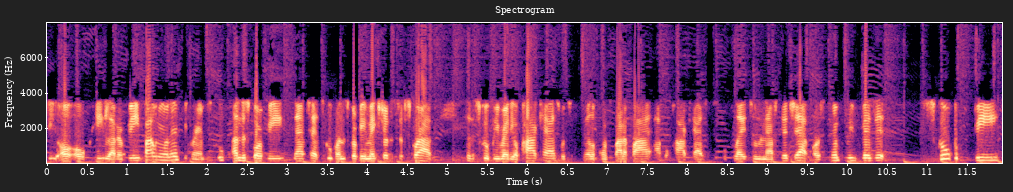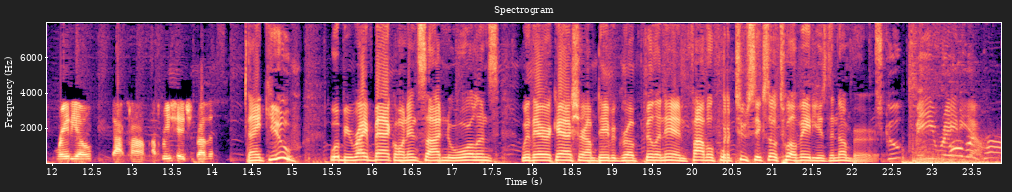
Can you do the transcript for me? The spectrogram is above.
C O O P letter B. Follow me on Instagram, Scoop underscore B, Snapchat, Scoop underscore B. Make sure to subscribe to the Scoop B Radio podcast, which is available on Spotify, Apple Podcasts, Google Play, TuneIn App, Stitch app, or simply visit scoopbradio.com. I appreciate you, brother. Thank you. We'll be right back on Inside New Orleans with Eric Asher. I'm David Grubb filling in. 504 260 1280 is the number. Scoop B Radio.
